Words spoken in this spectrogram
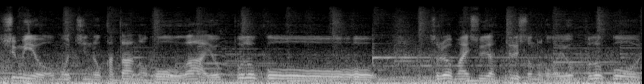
趣味をお持ちの方の方がよっぽどこうそれを毎週やってる人の方がよっぽどこう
